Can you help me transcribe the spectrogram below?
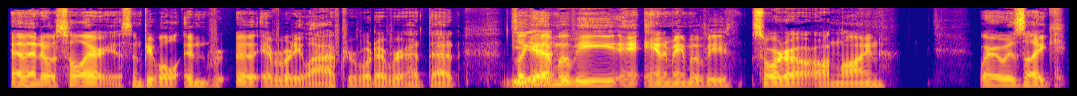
and then it was hilarious, and people and uh, everybody laughed or whatever at that. It's like Yeah. a movie, a- anime movie, sort of online, where it was like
